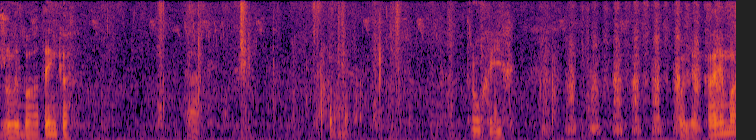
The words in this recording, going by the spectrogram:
Бджоли багатенько. Так. Трохи їх полякаємо.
